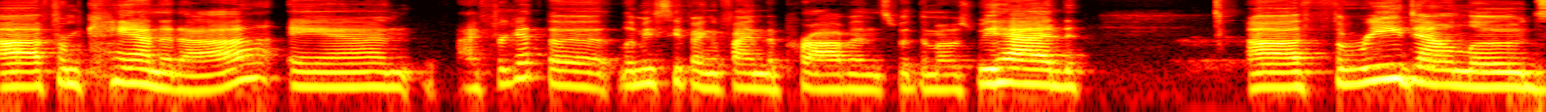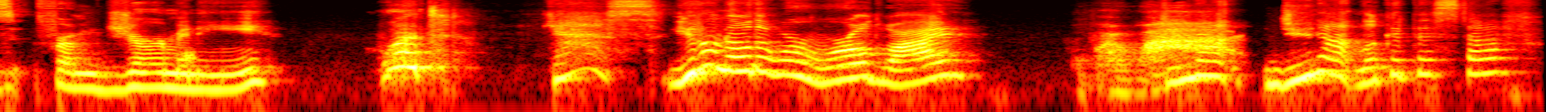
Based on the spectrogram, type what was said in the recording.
uh, from Canada, and I forget the. Let me see if I can find the province with the most. We had uh, three downloads from Germany. What? Yes, you don't know that we're worldwide. Wow. Do not do not look at this stuff.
